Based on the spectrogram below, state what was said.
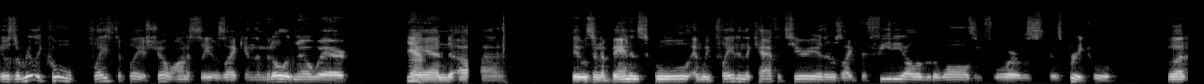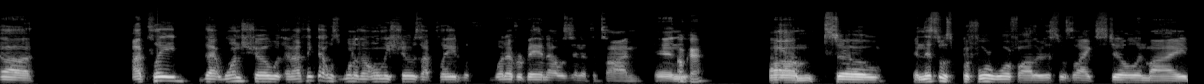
It was a really cool place to play a show. Honestly, it was like in the middle of nowhere yeah. And uh, it was an abandoned school, and we played in the cafeteria. There was like graffiti all over the walls and floor. It was it was pretty cool. But uh, I played that one show, with, and I think that was one of the only shows I played with whatever band I was in at the time. And okay. Um. So, and this was before Warfather. This was like still in my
